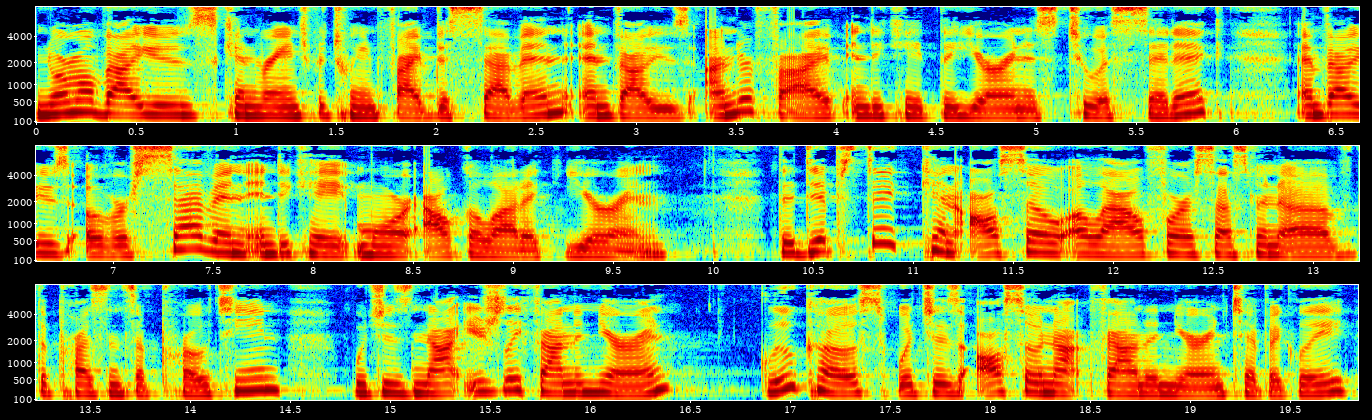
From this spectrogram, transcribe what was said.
Normal values can range between 5 to 7, and values under 5 indicate the urine is too acidic, and values over 7 indicate more alkalotic urine. The dipstick can also allow for assessment of the presence of protein, which is not usually found in urine, glucose, which is also not found in urine typically.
